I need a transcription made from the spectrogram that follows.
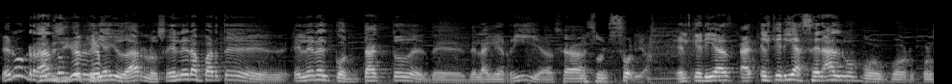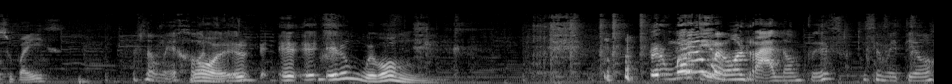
Era un random que quería ayudarlos. Él era parte, de- él era el contacto de, de- de la guerrilla. O sea, De Sol Soria. él quería, él quería hacer algo por, por, por su país. Lo mejor. no, era, era- era un huevón. Pero un Era mártir. un huevón random, pues, que se metió.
